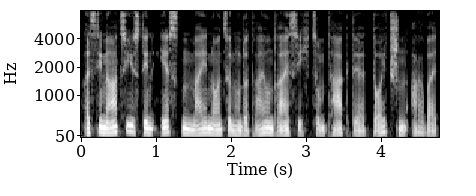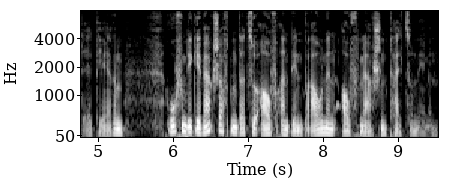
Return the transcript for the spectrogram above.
Als die Nazis den 1. Mai 1933 zum Tag der deutschen Arbeit erklären, rufen die Gewerkschaften dazu auf, an den braunen Aufmärschen teilzunehmen.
